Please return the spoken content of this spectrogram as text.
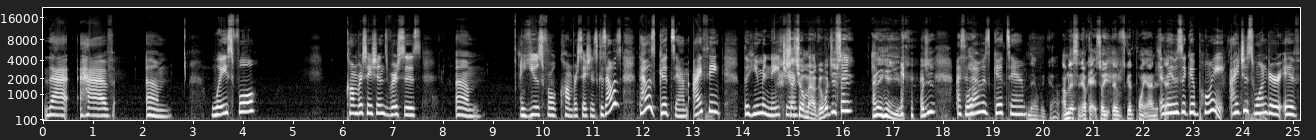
that have um wasteful conversations versus um useful conversations cuz that was that was good Sam. I think the human nature shut your mouth, girl. What'd you say? I didn't hear you. What'd you? I said What? that was good, Sam. There we go. I'm listening. Okay, so you- that was a good point. I understand. And it was a good point. I just wonder if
